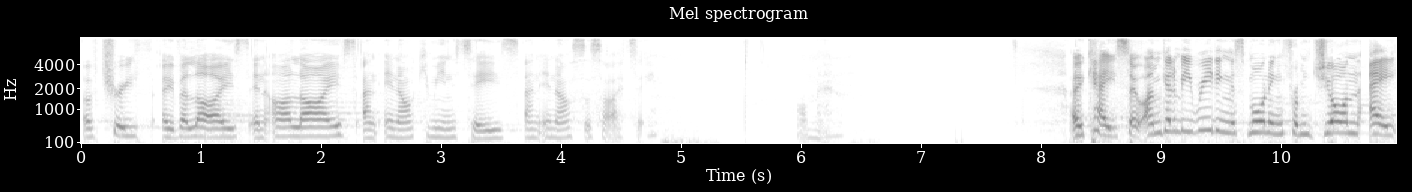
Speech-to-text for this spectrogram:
of truth over lies in our lives and in our communities and in our society. Amen. Okay, so I'm going to be reading this morning from John 8,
